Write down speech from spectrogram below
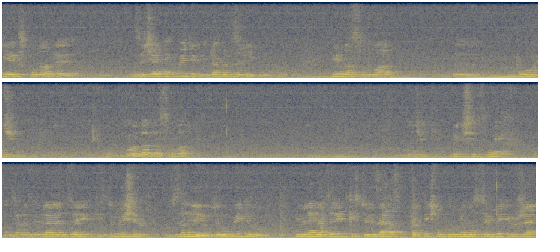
є експонати звичайних видів і також залітних. Біла сова, е, пугач, бородата сова. Значить, більшість з них зараз з'являються рідкістю, більше взагалі у цього відділу являються рідкістю і зараз практично половина з цих видів вже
